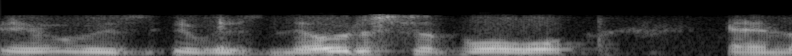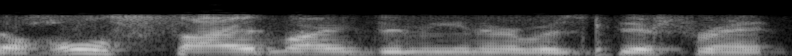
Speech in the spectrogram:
it was it was noticeable and the whole sideline demeanor was different.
